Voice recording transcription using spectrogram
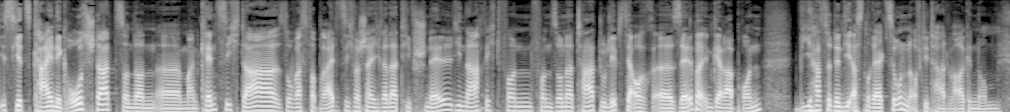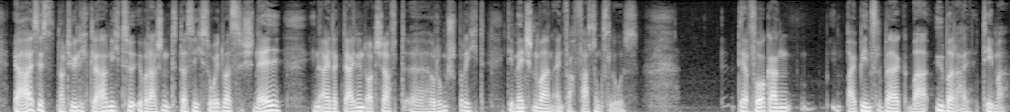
ist jetzt keine Großstadt, sondern äh, man kennt sich da, sowas verbreitet sich wahrscheinlich relativ schnell, die Nachricht von, von so einer Tat. Du lebst ja auch äh, selber in Gerabronn. Wie hast du denn die ersten Reaktionen auf die Tat wahrgenommen? Ja, es ist natürlich klar nicht so überraschend, dass sich so etwas schnell in einer kleinen Ortschaft äh, herumspricht. Die Menschen waren einfach fassungslos. Der Vorgang bei Binzelberg war überall Thema.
